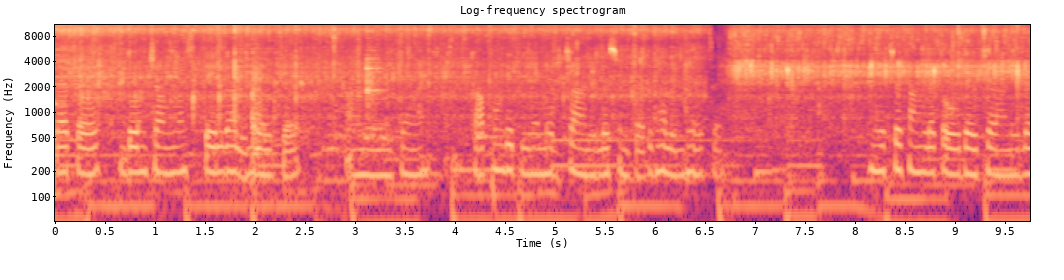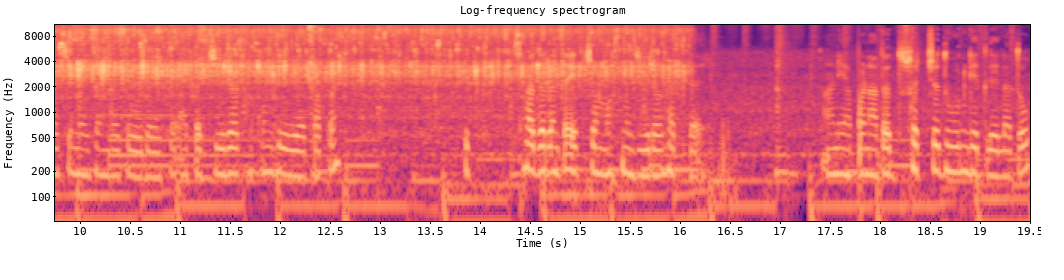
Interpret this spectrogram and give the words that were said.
त्यात दोन चम्मच तेल घालून घ्यायचं आहे आणि त्या कापून घेतलेल्या मिरच्या आणि लसूण त्यात घालून घ्यायचं आहे. मिरच्या चांगल्या तळू द्यायच्या आणि लसूणही चांगला तळू द्यायचा आता जिरं टाकून घेऊयात आपण. एक साधारणतः एक चम्मच मी जिरं घातलं आहे आणि आपण आता स्वच्छ धुवून घेतलेला तो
